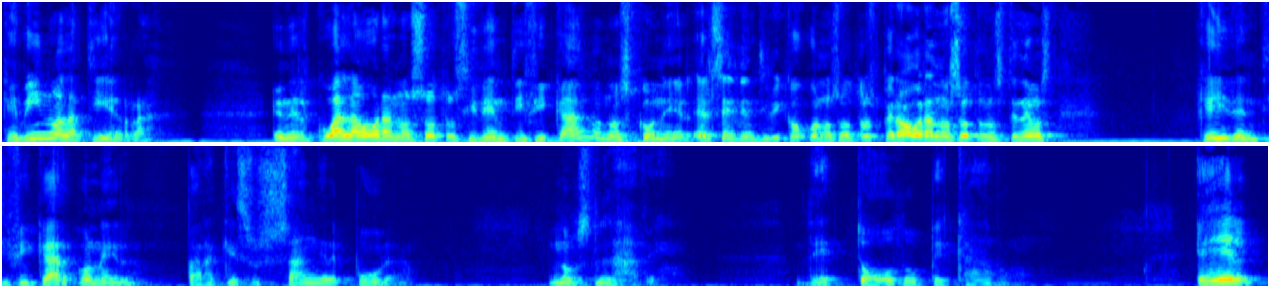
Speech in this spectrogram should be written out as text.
que vino a la tierra, en el cual ahora nosotros identificándonos con Él, Él se identificó con nosotros, pero ahora nosotros nos tenemos que identificar con Él para que su sangre pura nos lave de todo pecado. Él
